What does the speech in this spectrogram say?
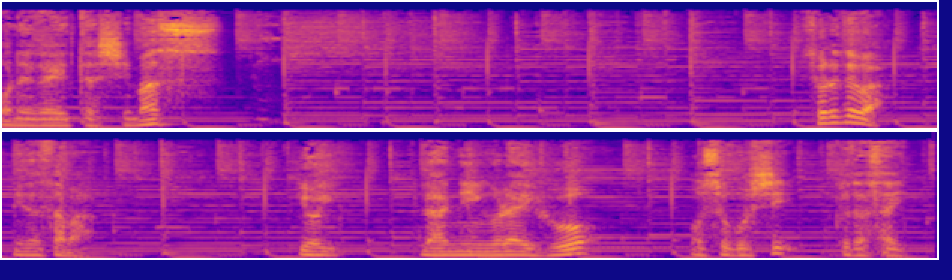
お願いいたします。それでは皆様、良いランニングライフをお過ごしください。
